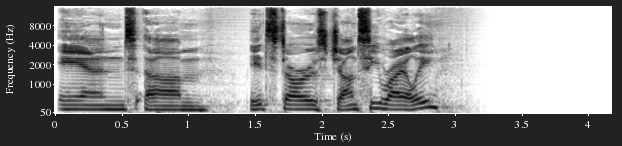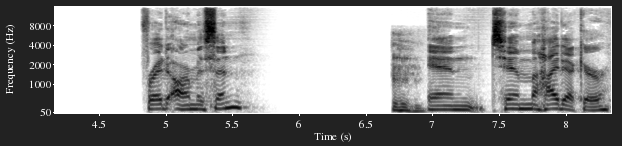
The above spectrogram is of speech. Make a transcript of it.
and um, it stars John C. Reilly, Fred Armisen, Mhm. and Tim Heidecker,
